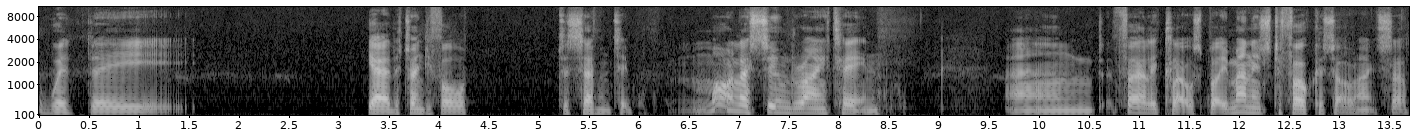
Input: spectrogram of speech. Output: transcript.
with the yeah the 24 to 70 more or less zoomed right in and fairly close, but he managed to focus all right. So,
